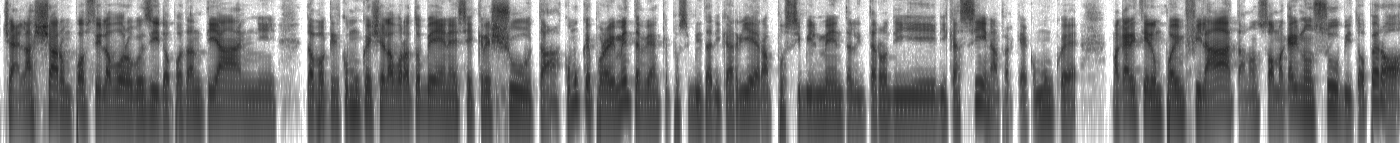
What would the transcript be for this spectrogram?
cioè lasciare un posto di lavoro così dopo tanti anni, dopo che comunque ci hai lavorato bene, sei cresciuta, comunque probabilmente avevi anche possibilità di carriera, possibilmente all'interno di, di Cassina, perché comunque magari ti eri un po' infilata, non so, magari non subito, però...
